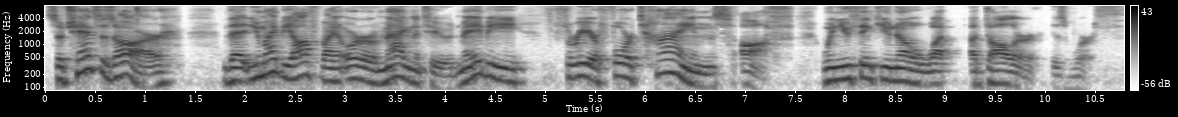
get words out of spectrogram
So chances are that you might be off by an order of magnitude, maybe three or four times off when you think you know what a dollar is worth.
